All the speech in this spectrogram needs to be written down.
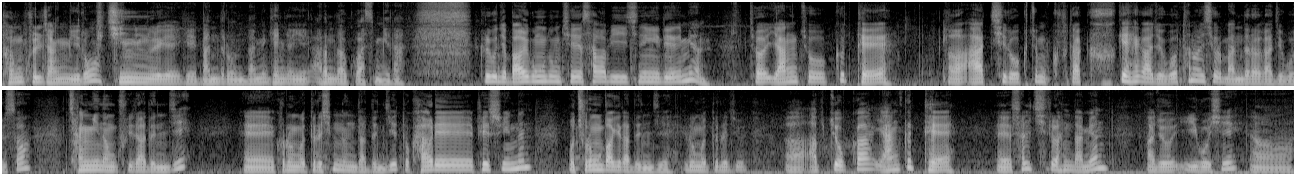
덩쿨 장미로 진입로에 만들어 놓는다면 굉장히 아름다울 것 같습니다. 그리고 이제 마을 공동체 사업이 진행이 되면 저 양쪽 끝에 어, 아치로 좀 보다 크게 해가지고 터널식으로 만들어 가지고서 장미 넝쿨이라든지 에, 그런 것들을 심는다든지 또 가을에 필 수 있는 뭐 주롱박이라든지 이런 것들을 좀, 아, 앞쪽과 양 끝에 에, 설치를 한다면 아주 이곳이 어,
